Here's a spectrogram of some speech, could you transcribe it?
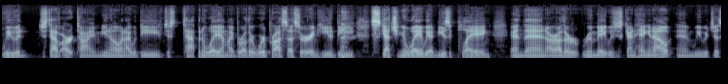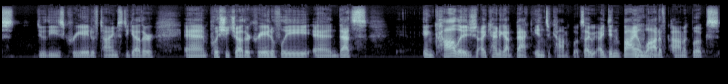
we would just have art time, you know, and I would be just tapping away on my brother word processor and he would be sketching away. We had music playing and then our other roommate was just kind of hanging out and we would just do these creative times together and push each other creatively and that's in college, I kind of got back into comic books. I, I didn't buy a mm. lot of comic books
